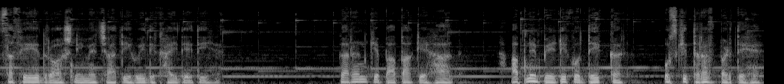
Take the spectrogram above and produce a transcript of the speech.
सफ़ेद रोशनी में जाती हुई दिखाई देती है। करण के पापा के हाथ अपने बेटे को देखकर उसकी तरफ़ बढ़ते हैं।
